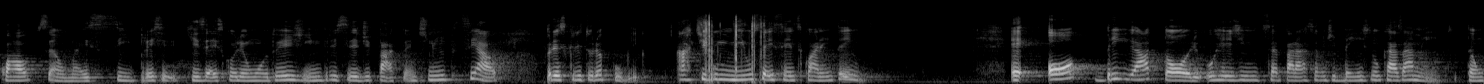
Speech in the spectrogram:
com a opção, mas se quiser escolher um outro regime, precisa de pacto antinupcial para escritura pública. Artigo 1641. É obrigatório o regime de separação de bens no casamento. Então,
